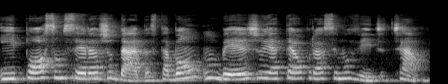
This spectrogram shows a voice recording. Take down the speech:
e possam ser ajudadas, tá bom? Um beijo e até o próximo vídeo. Tchau!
